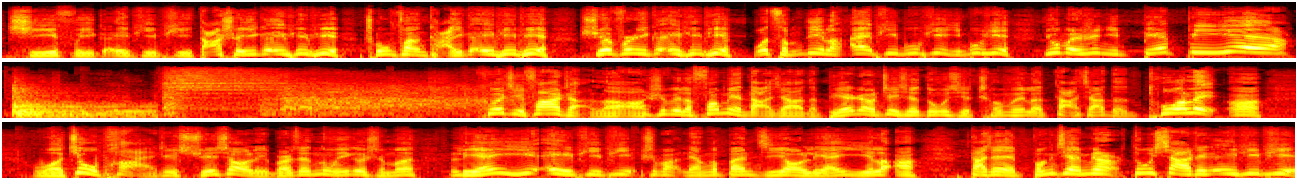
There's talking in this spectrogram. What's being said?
洗衣服一个 A P P，打水一个 A P P，充饭卡一个 A P P，学分一个 A P P，我怎么地了？爱 P 不 P？你不 P，有本事你别毕业呀！科技发展了啊，是为了方便大家的，别让这些东西成为了大家的拖累啊！我就怕呀这学校里边再弄一个什么联谊 APP 是吧？两个班级要联谊了啊，大家也甭见面，都下这个 APP，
